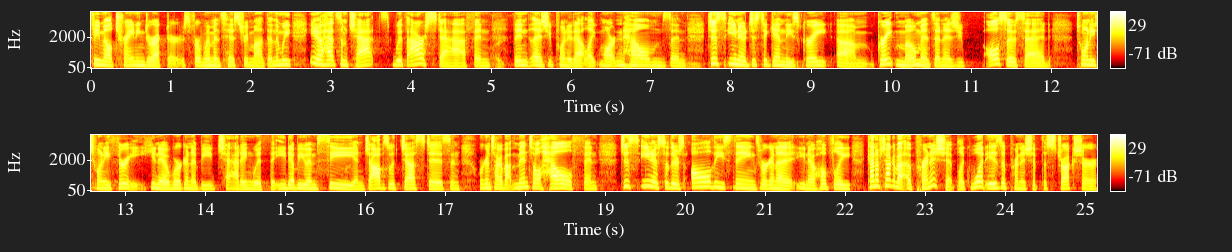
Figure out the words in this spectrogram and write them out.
female training directors for Women's History Month. And then we, you know, had some chats with our staff. And right. then, as you pointed out, like Martin Helms and mm-hmm. just, you know, just again, these great, um, great moments. And as you also said 2023 you know we're going to be chatting with the EWMC and jobs with justice and we're going to talk about mental health and just you know so there's all these things we're going to you know hopefully kind of talk about apprenticeship like what is apprenticeship the structure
